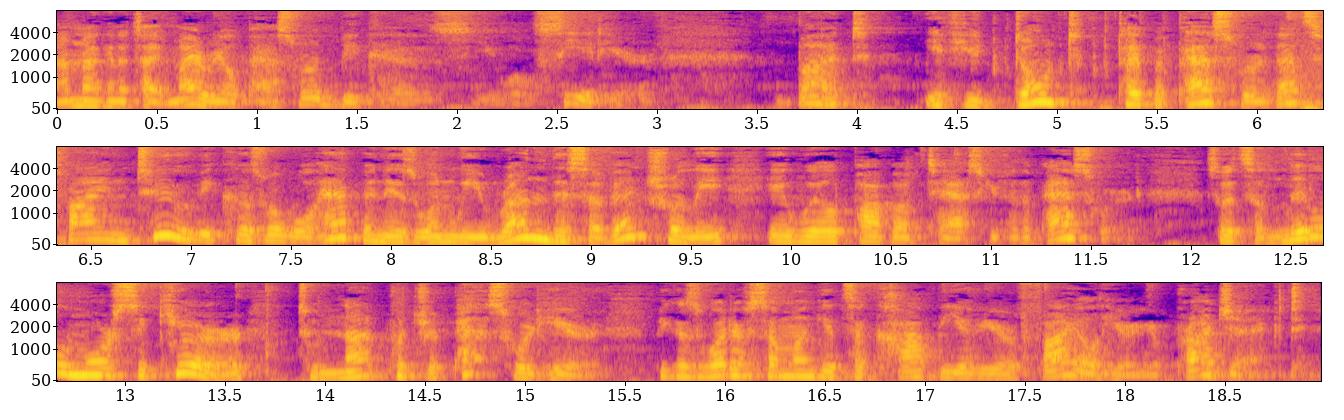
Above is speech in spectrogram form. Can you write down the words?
Now, I'm not going to type my real password because you will see it here. But if you don't type a password, that's fine too, because what will happen is when we run this eventually, it will pop up to ask you for the password. So it's a little more secure to not put your password here. Because what if someone gets a copy of your file here, your project?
